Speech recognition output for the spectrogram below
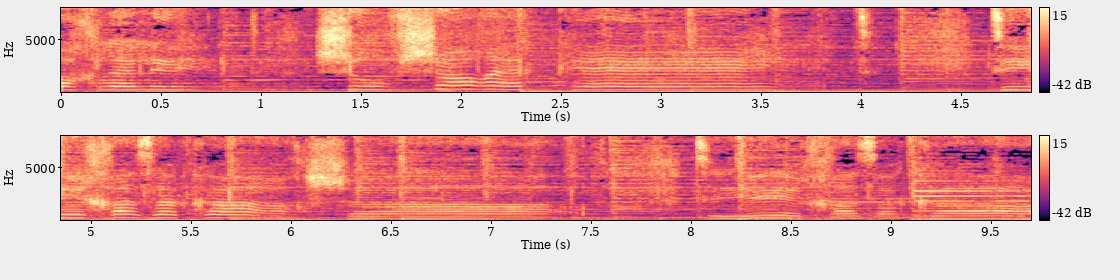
רוח לילית שוב שורקת, תהי חזקה עכשיו, תהי חזקה.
